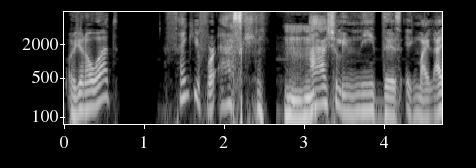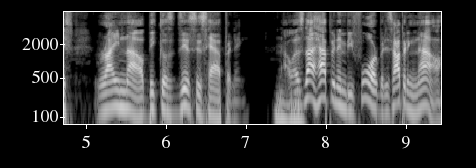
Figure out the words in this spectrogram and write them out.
Or you know what? Thank you for asking. Mm-hmm. I actually need this in my life right now because this is happening. Now, it's not happening before, but it's happening now,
